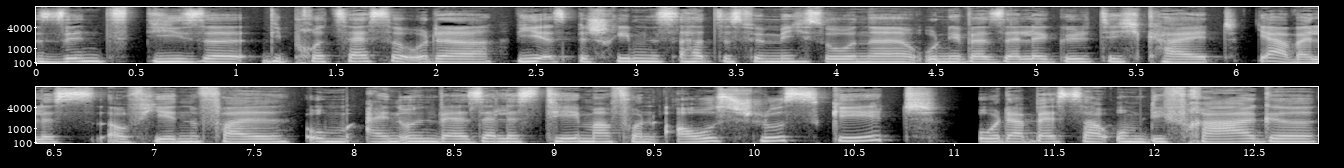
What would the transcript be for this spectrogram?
sind diese, die Prozesse oder wie es beschrieben ist, hat es für mich so eine universelle Gültigkeit. Ja, weil es auf jeden Fall um ein universelles Thema von Ausschluss geht oder besser um die Frage,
